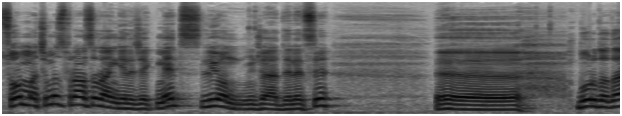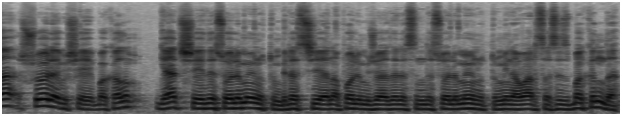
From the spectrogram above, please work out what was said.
Son maçımız Fransa'dan gelecek. Metz-Lyon mücadelesi. Ee, burada da şöyle bir şey bakalım. Gerçi şeyde söylemeyi unuttum. Brescia Napoli mücadelesinde söylemeyi unuttum. Yine varsa siz bakın da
